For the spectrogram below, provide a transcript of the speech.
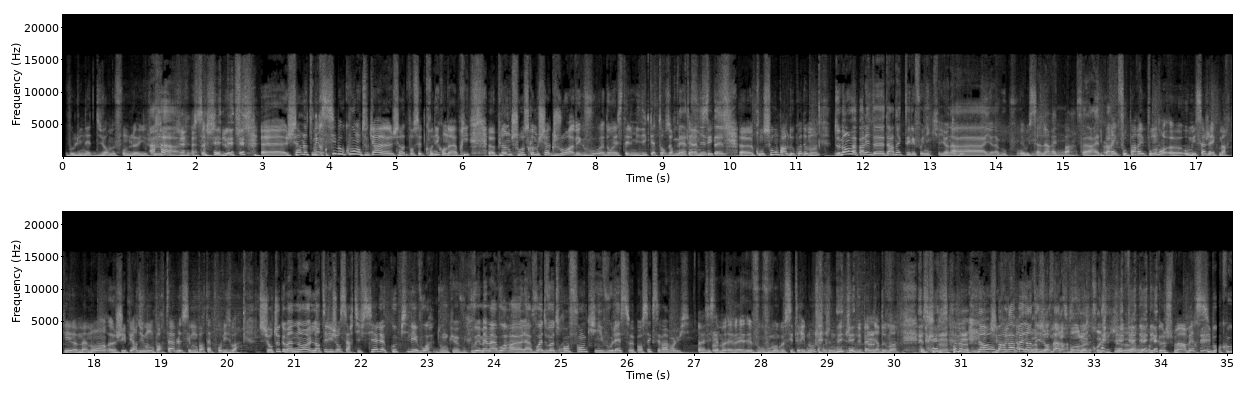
Vos lunettes dures me font de l'œil. Ah. Sachez-le. Euh, Charlotte, merci beaucoup en tout cas, euh, Charlotte, pour cette chronique. On a appris euh, plein de choses, comme chaque jour avec vous dans Estelle Midi, 14h30 Merci RMC. Euh, Conso, on parle de quoi demain? Demain, on va parler de- d'arnaque téléphonique. Il y en a, il y en a beaucoup. Ah Eh oui, ça n'arrête pas. Ça n'arrête Il pas. paraît qu'il faut pas répondre euh, au message avec marqué Maman, j'ai perdu mon portable, c'est mon portable provisoire. Surtout que maintenant, l'intelligence artificielle copie les voix. Donc, vous pouvez même avoir la voix de votre enfant qui vous laisse penser que c'est vraiment lui. Ah, ça, vous vous m'angoissez terriblement. Je, ne vais, je ne vais pas venir demain. Parce que ça va- Non, on vais parlera pas des d'intelligence cauchemars. artificielle. Je vais faire des, des cauchemars. Merci beaucoup.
